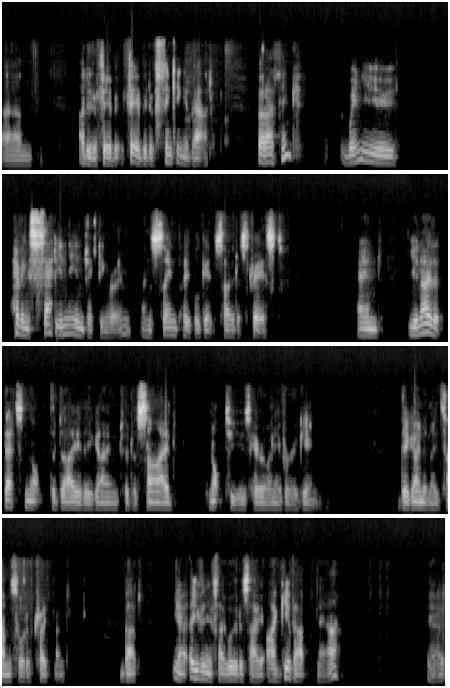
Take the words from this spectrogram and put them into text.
um, I did a fair bit fair bit of thinking about. But I think when you having sat in the injecting room and seen people get so distressed, and you know that that's not the day they're going to decide not to use heroin ever again. They're going to need some sort of treatment. But you know, even if they were to say, "I give up now," you know,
